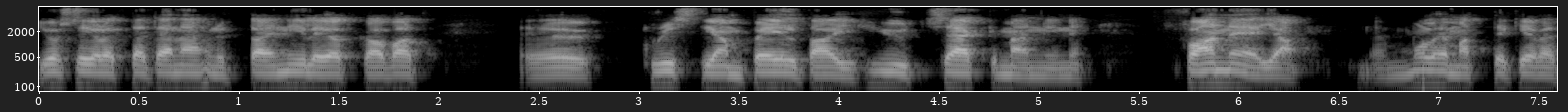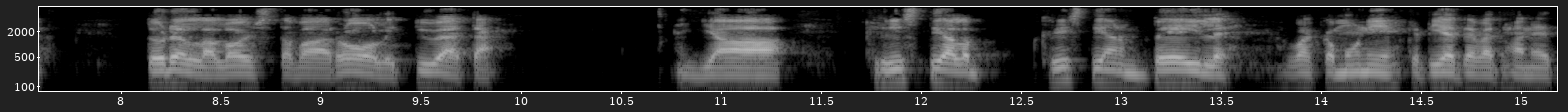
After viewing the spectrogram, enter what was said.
jos ei ole tätä nähnyt, tai niille, jotka ovat Christian Bale tai Hugh Jackmanin faneja. Molemmat tekevät todella loistavaa roolityötä. Ja Christian, Christian Bale, vaikka moni ehkä tietävät hänet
